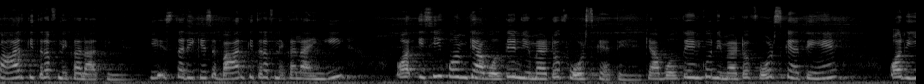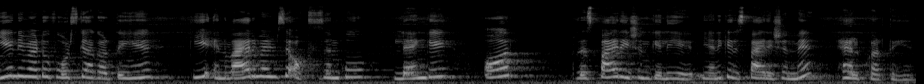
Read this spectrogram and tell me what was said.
बाहर की तरफ़ निकल आती हैं। ये इस तरीके से बाहर की तरफ़ निकल आएँगी। और इसी को हम क्या बोलते हैं न्यूमेटोफोर्स कहते हैं। क्या बोलते हैं इनको? न्यूमेटोफोर्स कहते हैं। और ये न्यूमेटोफोर्स क्या करते हैं कि इन्वायरमेंट से ऑक्सीजन को लेंगे और रिस्पायरेशन के लिए, यानी कि रिस्पायरेशन में हेल्प करते हैं।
